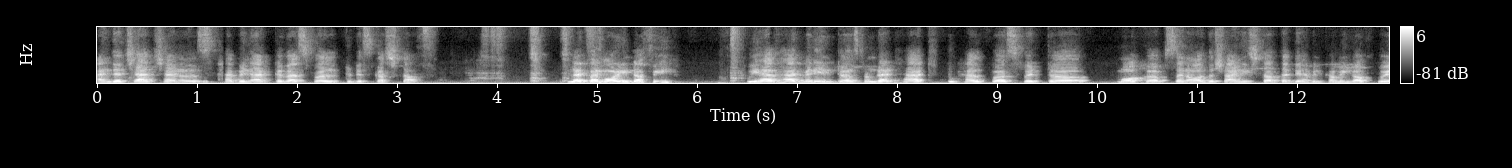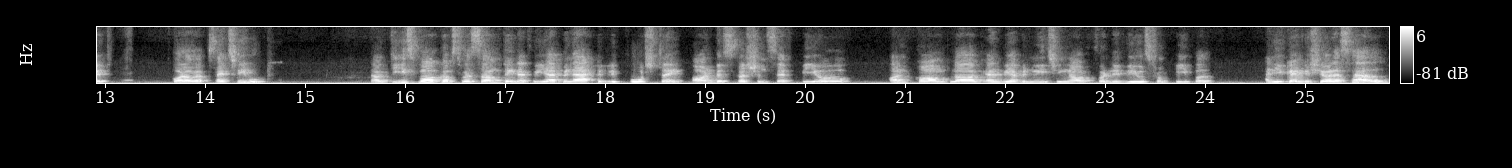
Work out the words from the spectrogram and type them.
And their chat channels have been active as well to discuss stuff led by Máirín Duffy, we have had many interns from Red Hat to help us with uh, mock-ups and all the shiny stuff that they have been coming up with for our website's reboot. Now, these mock-ups were something that we have been actively posting on Discussions FPO, on Comblog, and we have been reaching out for reviews from people. And you can be sure as hell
